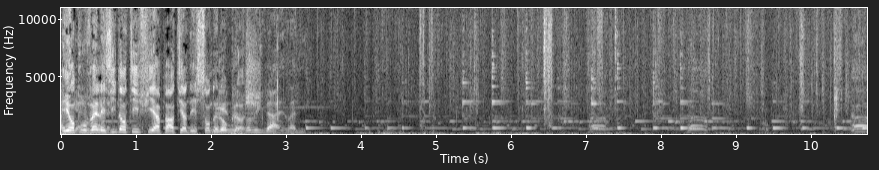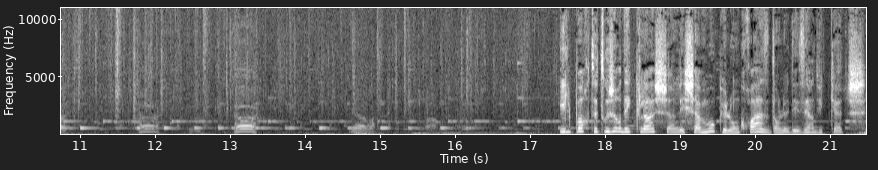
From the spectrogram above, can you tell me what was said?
et on pouvait les identifier à partir des sons de leurs cloches. Ils portent toujours des cloches, les chameaux que l'on croise dans le désert du Kutch,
